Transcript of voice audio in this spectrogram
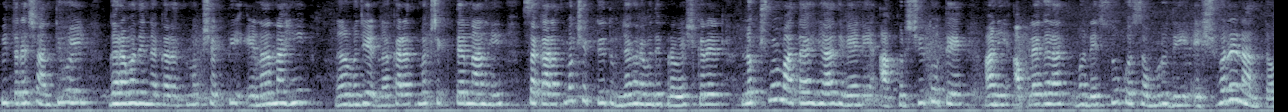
पित्र शांती होईल घरामध्ये नकारात्मक शक्ती येणार नाही म्हणजे नकारात्मक शक्ती नाही सकारात्मक शक्ती तुमच्या घरामध्ये प्रवेश करेल. लक्ष्मी माता ह्या दिव्याने आकर्षित होते आणि आपल्या घरात मध्ये सुख समृद्धी ऐश्वर नांदतं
